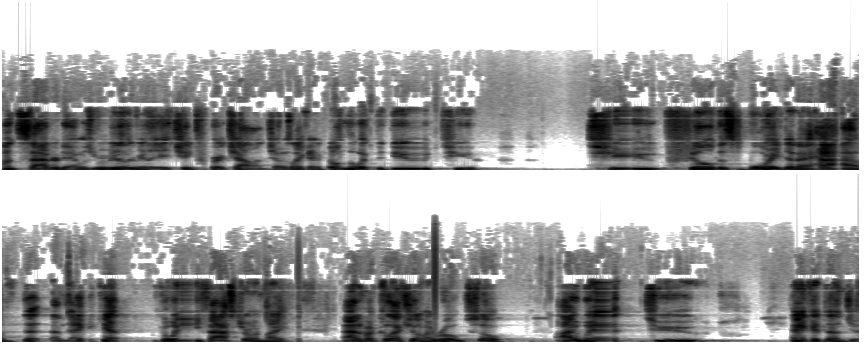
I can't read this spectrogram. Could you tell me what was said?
on Saturday, I was really, really itching for a challenge. I was like, I don't know what to do to to fill this void that I have that I'm, I can't go any faster on my anima collection on my rogue. So I went to tank a dungeon.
